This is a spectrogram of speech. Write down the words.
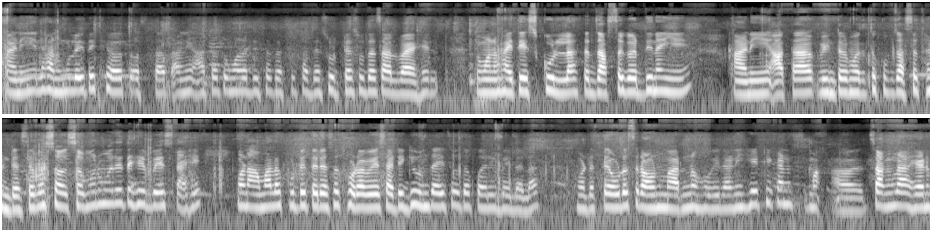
आणि लहान मुलं इथे खेळत असतात आणि आता तुम्हाला दिसत असते सध्या सुट्ट्यासुद्धा चालू आहे तुम्हाला माहिती आहे स्कूलला तर जास्त गर्दी नाही आहे आणि आता विंटरमध्ये तर खूप जास्त थंडी असते. पण स समरमध्ये तर हे बेस्ट आहे. पण आम्हाला कुठेतरी असं थोड्या वेळेसाठी घेऊन जायचं होतं परी बेलाला. म्हटलं तेवढंच राऊंड मारणं होईल आणि हे ठिकाण मा- चांगलं आहे आणि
